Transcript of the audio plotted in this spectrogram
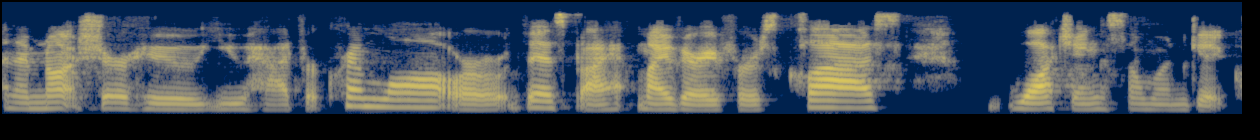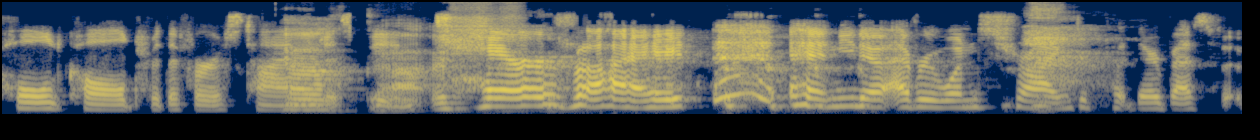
and I'm not sure who you had for crim law or this, but I my very first class, watching someone get cold called for the first time and Oh just being gosh. terrified, and, you know, everyone's trying to put their best foot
